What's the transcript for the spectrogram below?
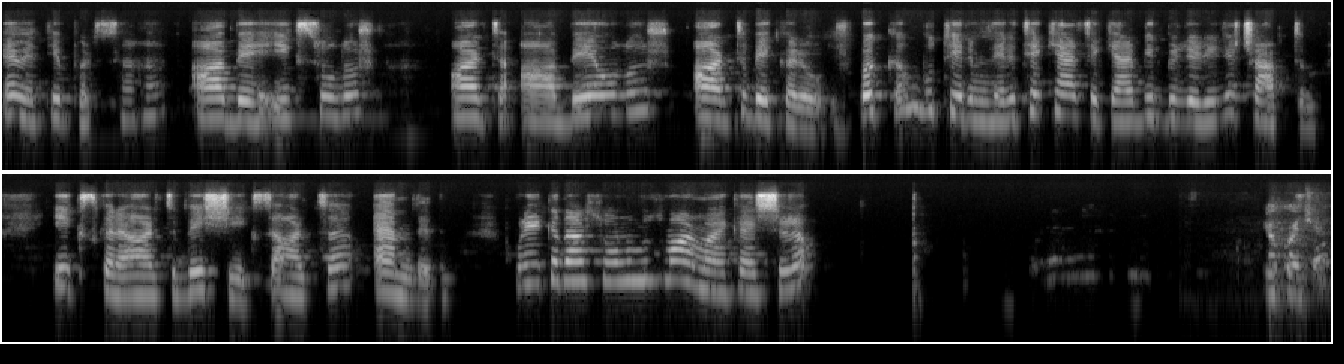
evet yaparız. Hı hı. abx olur. Artı ab olur. Artı b kare olur. Bakın bu terimleri teker teker birbirleriyle çarptım. x kare artı 5x artı m dedim. Buraya kadar sorunumuz var mı arkadaşlarım? Yok hocam.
